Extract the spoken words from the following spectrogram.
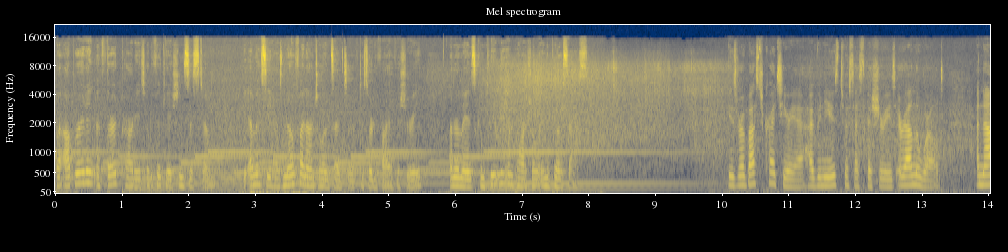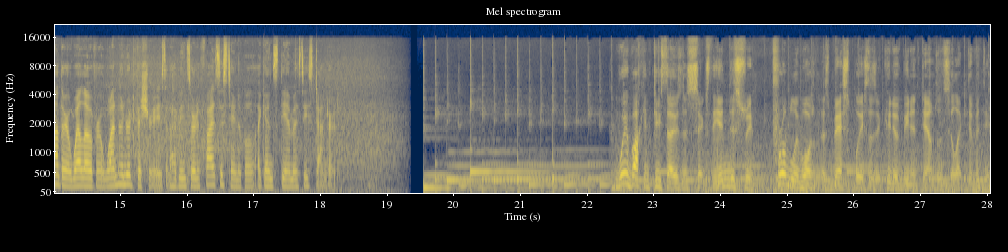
By operating a third-party certification system, the MSC has no financial incentive to certify a fishery and remains completely impartial in the process. These robust criteria have been used to assess fisheries around the world, and now there are well over 100 fisheries that have been certified sustainable against the MSC standard. Way back in 2006, the industry probably wasn't as best placed as it could have been in terms of selectivity.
